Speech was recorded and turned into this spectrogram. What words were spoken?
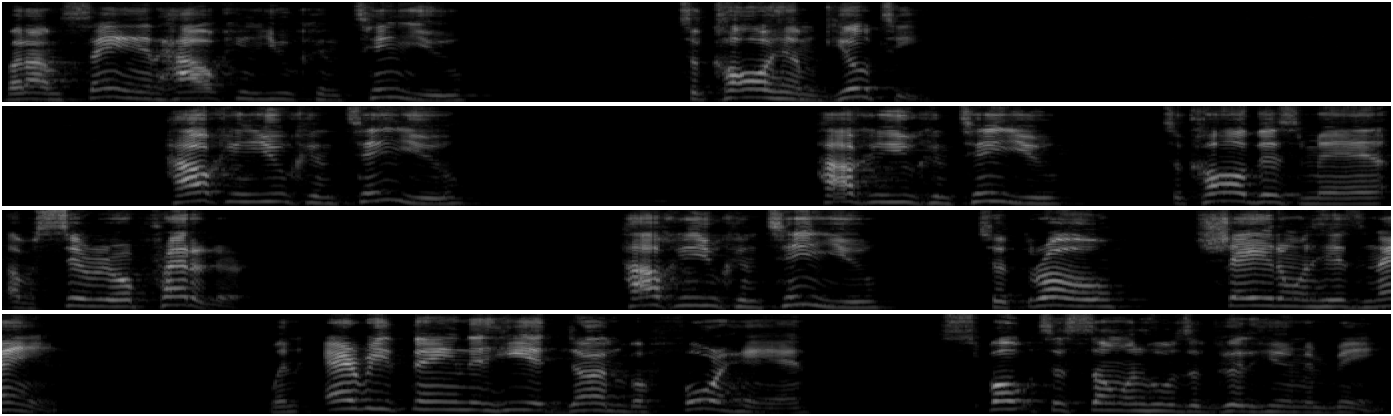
But I'm saying, how can you continue to call him guilty? How can you continue how can you continue to call this man a serial predator? How can you continue to throw shade on his name when everything that he had done beforehand spoke to someone who was a good human being?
